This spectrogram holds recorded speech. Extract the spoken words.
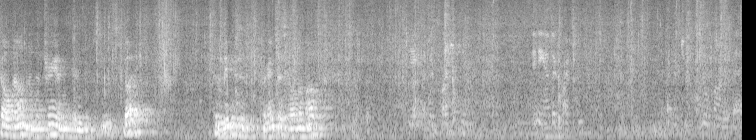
fell down in the tree and, and, but the leaves and branches held them up. Any other question? Any other questions? Why don't you move on to that?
